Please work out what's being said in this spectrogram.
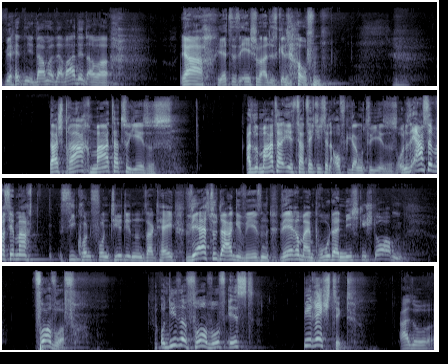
Wir hätten ihn damals erwartet, aber ja, jetzt ist eh schon alles gelaufen. Da sprach Martha zu Jesus. Also Martha ist tatsächlich dann aufgegangen zu Jesus. Und das Erste, was sie macht, sie konfrontiert ihn und sagt, hey, wärst du da gewesen, wäre mein Bruder nicht gestorben. Vorwurf. Und dieser Vorwurf ist berechtigt. Also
